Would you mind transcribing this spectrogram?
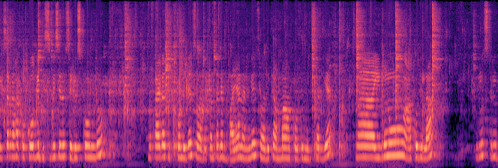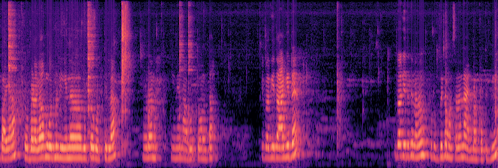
ಮಿಕ್ಸರ್ಗೆ ಹಾಕೋಕೆ ಹೋಗಿ ಬಿಸಿ ಬಿಸಿನೂ ಸಿಡಿಸ್ಕೊಂಡು ಮುಖ ಎಲ್ಲ ಸುಟ್ಕೊಂಡಿದ್ದೆ ಸೊ ಅದಕ್ಕಂತಲೇ ಭಯ ನನಗೆ ಸೊ ಅದಕ್ಕೆ ಅಮ್ಮ ಹಾಕೋದು ಮಿಕ್ಸರ್ಗೆ ಇದೂ ಹಾಕೋದಿಲ್ಲ. ಈಗಲೂ ಸ್ಟಿಲ್ ಭಯ. ಸೊ ಬೆಳಗಾವಿ ಹೋದ್ಮೇಲೆ ಏನಾಗುತ್ತೋ ಗೊತ್ತಿಲ್ಲ. ನೋಡೋಣ ಏನೇನಾಗುತ್ತೋ ಅಂತ. ಇವಾಗ ಇದಾಗಿದೆ. ಇವಾಗ ಇದಕ್ಕೆ ನಾನು ರುಬ್ಬಿನ ಮಸಾಲೆನ ಆ್ಯಡ್ ಮಾಡ್ಕೊತಿದ್ದೀನಿ.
